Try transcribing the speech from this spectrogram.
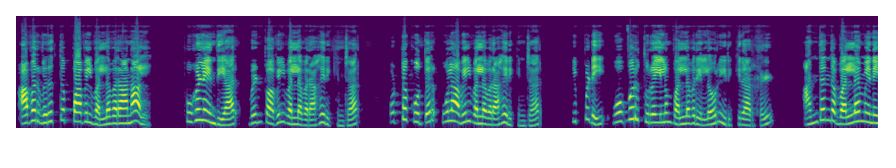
அவர் விருத்தப்பாவில் வல்லவரானால் புகழேந்தியார் வெண்பாவில் வல்லவராக இருக்கின்றார். ஒட்டக்கூத்தர் உலாவில் வல்லவராக இருக்கின்றார். இப்படி ஒவ்வொரு துறையிலும் வல்லவர் எல்லோரும் இருக்கிறார்கள். அந்தந்த வல்லமினை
